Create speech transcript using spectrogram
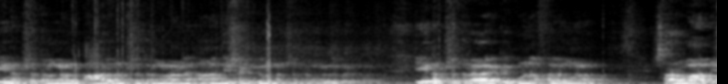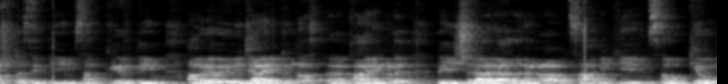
ഈ നക്ഷത്രങ്ങൾ ആറ് നക്ഷത്രങ്ങളാണ് ആദ്യ ഷഡ്ഗം നക്ഷത്രങ്ങളിൽ വരുന്നത്. ഈ നക്ഷത്രക്കാർക്ക് ഗുണഫലങ്ങളാണ്. സർവാഭിഷ്ട സിദ്ധിയും സത്കീർത്തിയും അവരവർ വിചാരിക്കുന്ന കാര്യങ്ങൾ ഈശ്വരാരാധനകളാൽ സാധിക്കുകയും സൗഖ്യവും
